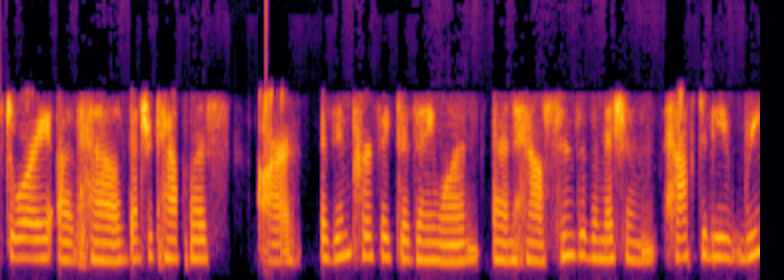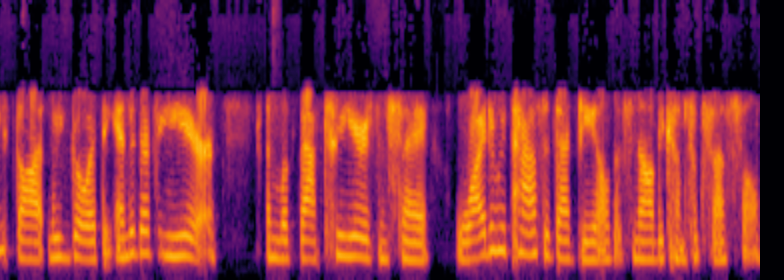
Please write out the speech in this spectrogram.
story of how venture capitalists are as imperfect as anyone and how sins of omission have to be rethought. We go at the end of every year and look back two years and say, why did we pass at that deal that's now become successful?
